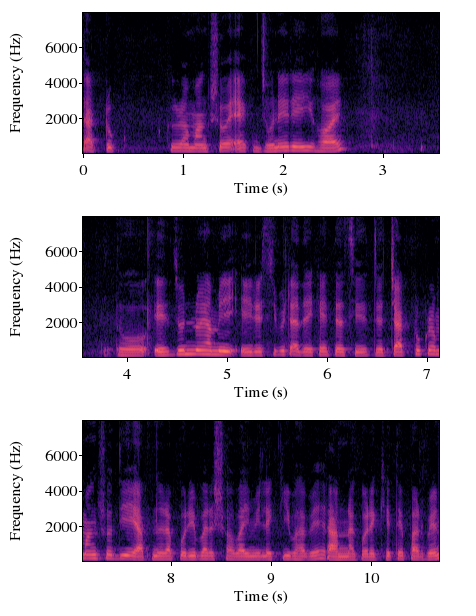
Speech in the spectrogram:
চার টুকরো মাংস একজনেরই হয়। তো এর জন্যই আমি এই রেসিপিটা দেখাইতেছি যে চার টুকরো মাংস দিয়ে আপনারা পরিবারের সবাই মিলে কীভাবে রান্না করে খেতে পারবেন।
